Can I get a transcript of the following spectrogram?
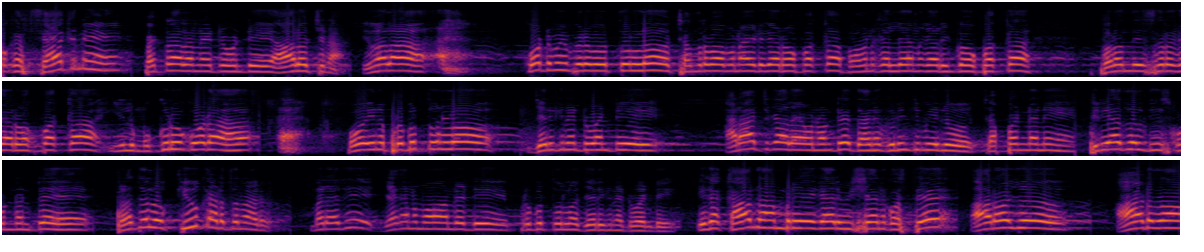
ఒక శాఖనే పెట్టాలనేటువంటి ఆలోచన. ఇవాళ కూటమి ప్రభుత్వంలో చంద్రబాబు నాయుడు గారు ఒక పక్క పవన్ కళ్యాణ్ గారు ఇంకొక పక్క పురంధేశ్వర గారు ఒక పక్క వీళ్ళు ముగ్గురు కూడా పోయిన ప్రభుత్వంలో జరిగినటువంటి అరాచకాలు ఏమైనా ఉంటే దాని గురించి మీరు చెప్పండి అని ఫిర్యాదులు తీసుకుంటుంటే ప్రజలు క్యూ కడుతున్నారు. మరి అది జగన్మోహన్ రెడ్డి ప్రభుత్వంలో జరిగినటువంటి. ఇక కాదాంబరి గారి విషయానికి వస్తే ఆ రోజు ఆడదాం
